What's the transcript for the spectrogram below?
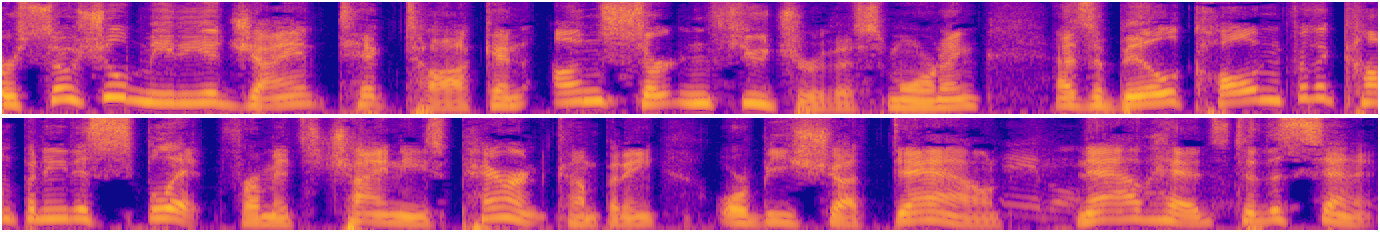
For social media giant TikTok, an uncertain future this morning as a bill calling for the company to split from its Chinese parent company or be shut down now heads to the Senate.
